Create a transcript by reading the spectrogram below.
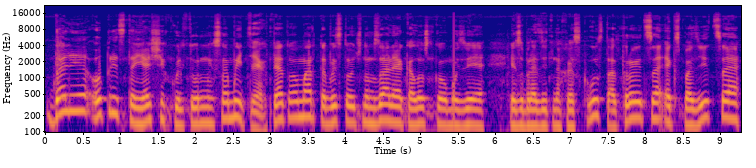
Далее о предстоящих культурных событиях. 5 марта в выставочном зале Калужского музея изобразительных искусств откроется экспозиция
